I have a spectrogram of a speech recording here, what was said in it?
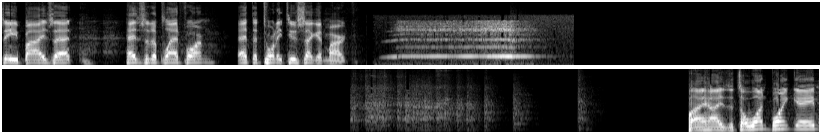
C buys that, heads to the platform at the 22 second mark. Pie Highs, it's a one point game.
